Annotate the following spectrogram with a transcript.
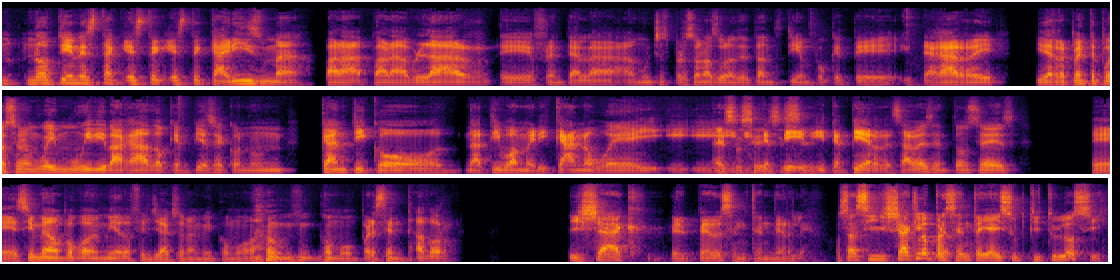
no, no tiene esta, este, este carisma para, para hablar eh, frente a, la- a muchas personas durante tanto tiempo que te, te agarre. Y de repente puede ser un güey muy divagado que empiece con un cántico nativo americano, güey, y, y- Eso y sí, te, sí, y te pierdes, ¿sabes? Entonces, eh, sí me da un poco de miedo Phil Jackson a mí como, como presentador. Y Shaq, el pedo es entenderle. O sea, si Shaq lo presenta y hay subtítulos, sí.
